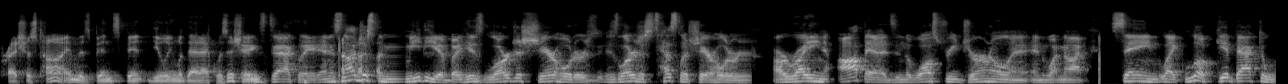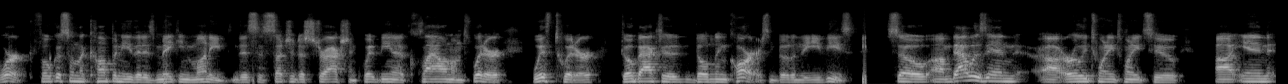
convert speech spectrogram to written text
precious time has been spent dealing with that acquisition. Exactly. And it's not just the media, but his largest shareholders, his largest Tesla shareholders are writing op-eds in the Wall Street Journal and, and, whatnot, saying like, "Look, get back to work. Focus on the company that is making money. This is such a distraction. Quit being a clown on Twitter with Twitter. Go back to building cars and building the EVs." So um, that was in uh, early 2022. Uh, in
